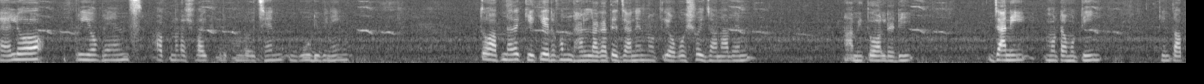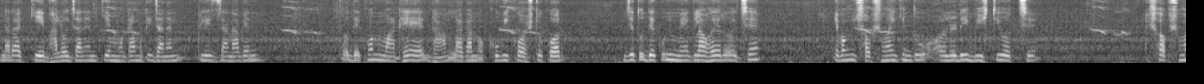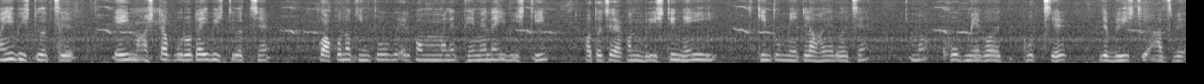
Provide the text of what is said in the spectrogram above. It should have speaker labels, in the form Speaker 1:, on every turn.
Speaker 1: Hello, প্রিয় friends আপনারা সবাই কীরকম রয়েছেন? গুড ইভিনিং তো আপনারা কে কে এরকম ধান লাগাতে জানেন অতি অবশ্যই জানাবেন। আমি তো অলরেডি জানি মোটামুটি, কিন্তু আপনারা কে ভালো জানেন, কে মোটামুটি জানেন প্লিজ জানাবেন। তো দেখুন, মাঠে ধান লাগানো খুবই কষ্টকর। যেহেতু দেখুন, মেঘলা হয়ে রয়েছে এবং সবসময় কিন্তু অলরেডি বৃষ্টি হচ্ছে। সব সময়ই বৃষ্টি হচ্ছে। এই মাসটা পুরোটাই বৃষ্টি হচ্ছে। কখনো কিন্তু এরকম মানে থেমে নেই বৃষ্টি, অথচ এখন বৃষ্টি নেই, কিন্তু মেঘলা হয়ে রয়েছে। খুব মেঘ হচ্ছে যে বৃষ্টি আসবে।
